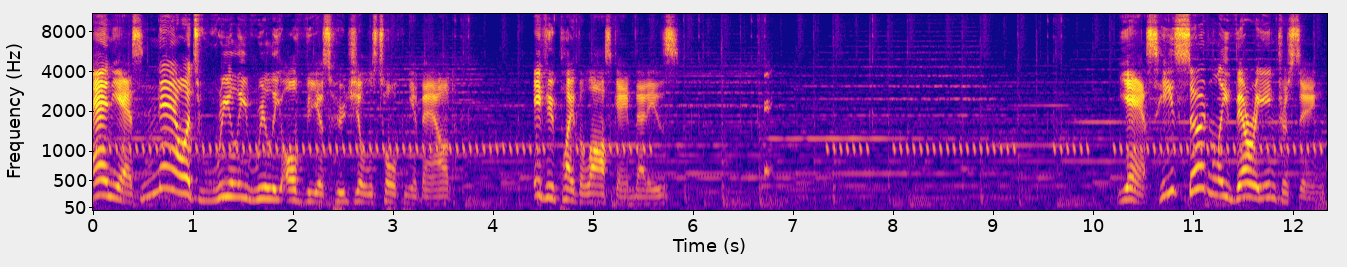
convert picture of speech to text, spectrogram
And yes, now it's really, really obvious who Jill is talking about. If you played the last game, that is. Yes, he's certainly very interesting.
